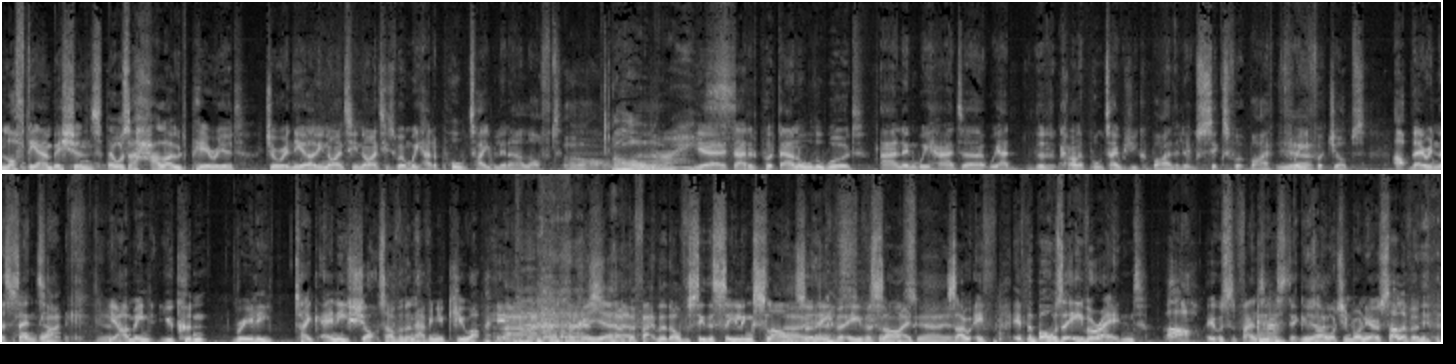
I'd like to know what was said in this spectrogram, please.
And lofty ambitions. There was a hallowed period during the early 1990s when we had a pool table in our loft. Oh. Nice. Yeah, Dad had put down all the wood, and then we had uh, we had the kind of pool tables you could buy, the little six foot by three Yeah. foot jobs up there in the centre. yeah. Yeah. I mean you couldn't really take any shots other than having your cue up here because Yeah. of the fact that obviously the ceiling slants Oh, at yes, either either side. yeah, yeah. So if if the ball was at either end, ah, it was fantastic. It was Yeah. like watching Ronnie O'Sullivan.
